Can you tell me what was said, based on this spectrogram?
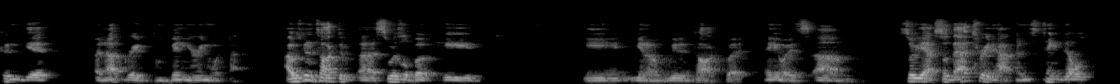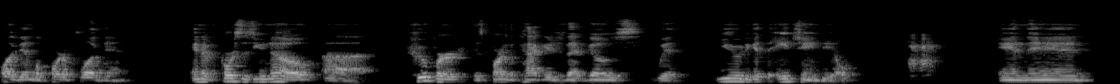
couldn't get an upgrade from Vinny or anyone. I was going to talk to uh, Swizzle, but he, he, you know, we didn't talk. But anyways, um, so yeah, so that trade happens. Tank Dell's plugged in, Laporta plugged in, and of course, as you know, uh, Cooper is part of the package that goes with you to get the Achane deal, and then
